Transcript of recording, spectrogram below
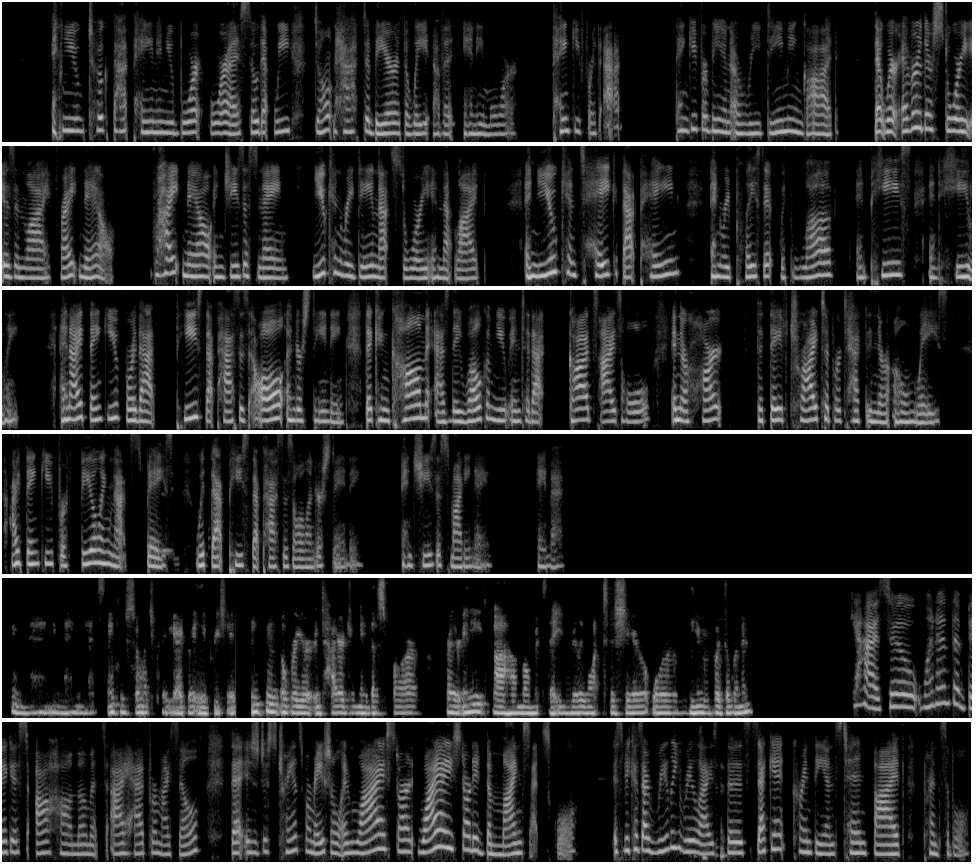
And you took that pain and you bore it for us so that we don't have to bear the weight of it anymore. Thank you for that. Thank you for being a redeeming God that wherever their story is in life right now, right now in Jesus' name, you can redeem that story in that life. And you can take that pain and replace it with love and peace and healing. And I thank you for that peace that passes all understanding that can come as they welcome you into that God sized hole in their heart that they've tried to protect in their own ways. I thank you for filling that space with that peace that passes all understanding. In Jesus' mighty name, amen. Amen. Amen. Yes. Thank you so much, Peggy. I greatly appreciate it. Thinking over your entire journey thus far, are there any aha moments that you really want to share or leave with the women? Yeah. So, one of the biggest aha moments I had for myself that is just transformational and why I started, why I started the mindset school is because I really realized the second Corinthians 10 5 principle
